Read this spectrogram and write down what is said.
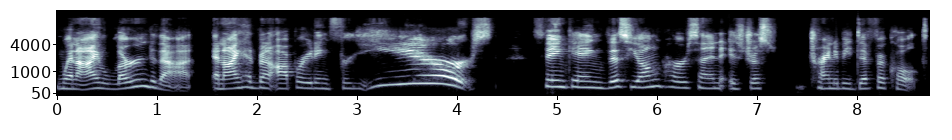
when I learned that, and I had been operating for years thinking this young person is just trying to be difficult,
